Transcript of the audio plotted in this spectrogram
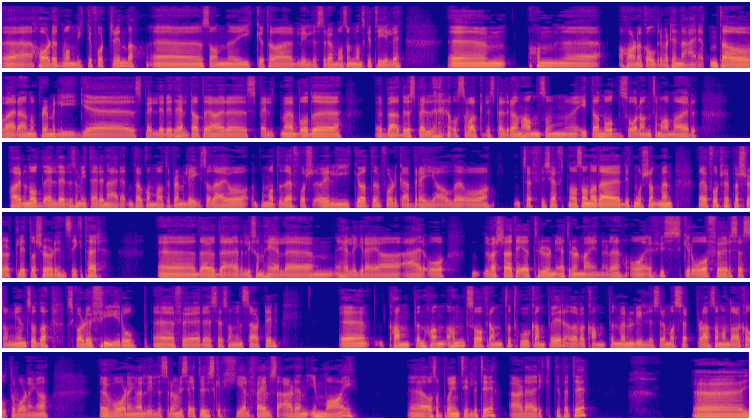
eh, har du et vanvittig fortrinn, da. Eh, så han gikk jo til Lillestrøm og sånn ganske tidlig. Eh, han eh, har nok aldri vært i nærheten til å være noen Premier League-spiller i det hele tatt. Jeg har eh, spilt med både bedre spillere og svakere spillere enn han, som ikke har nådd så langt som han har har nådd, eller som ikke er i nærheten til å komme til Premier League. Så det er jo på en måte det forskjell, Jeg liker jo at folk er breiale og tøffe i kjeften og sånn, og det er litt morsomt, men det er jo forskjell på sjøltillit og sjølinnsikt her. Eh, Det er jo der liksom hele, hele greia er. Og det verste er at jeg tror, jeg tror han mener det. Og jeg husker òg før sesongen, så da skal du fyre opp eh, før sesongen starter. Eh, kampen, han, han så fram til to kamper, og det var kampen mellom Lillestrøm og Søpla, som han da kalte Vålerenga. Eh, Vålerenga-Lillestrøm, hvis jeg ikke husker helt feil, så er den i mai. Eh, altså på Intility. Er det riktig, Petter? Uh,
